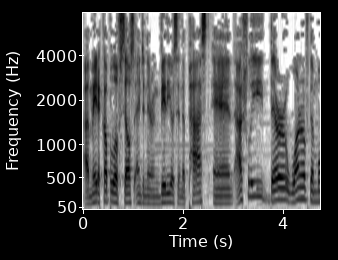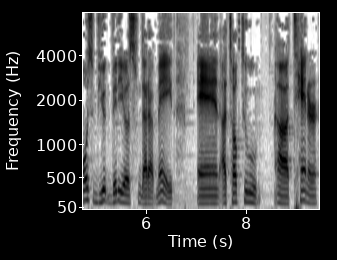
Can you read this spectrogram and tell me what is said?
I made a couple of sales engineering videos in the past, and actually, they're one of the most viewed videos that I've made. And I talked to uh, Tanner,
